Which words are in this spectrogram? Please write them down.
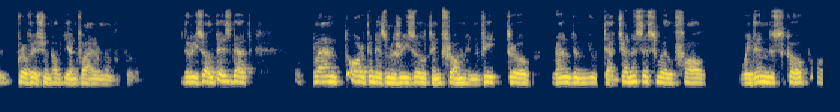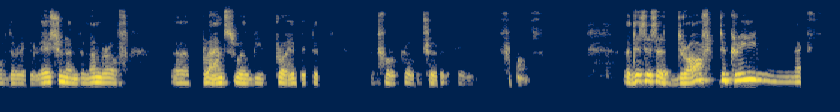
uh, provision of the environmental code. The result is that plant organisms resulting from in vitro random mutagenesis will fall within the scope of the regulation and the number of uh, plants will be prohibited for culture in France. Uh, this is a draft decree. Next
